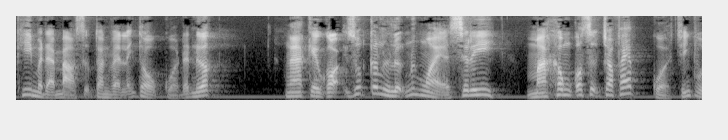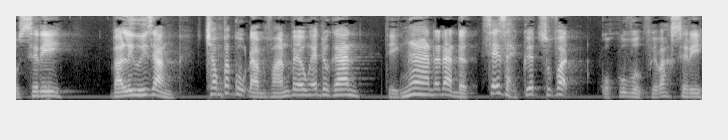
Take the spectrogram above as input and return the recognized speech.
khi mà đảm bảo sự toàn vẹn lãnh thổ của đất nước. Nga kêu gọi rút các lực lượng nước ngoài ở Syria mà không có sự cho phép của chính phủ Syria và lưu ý rằng trong các cuộc đàm phán với ông Erdogan thì Nga đã đạt được sẽ giải quyết số phận của khu vực phía Bắc Syria.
